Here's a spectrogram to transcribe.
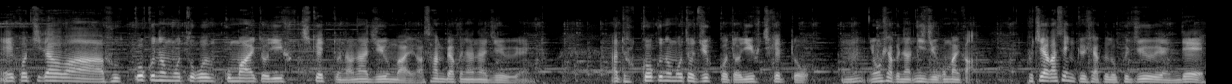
えー、こちらは、復刻の元5枚とリーフチケット70枚が370円と。あと、復刻の元10個とリーフチケット、ん ?425 枚か。こちらが1960円で、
